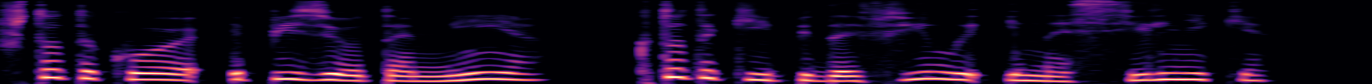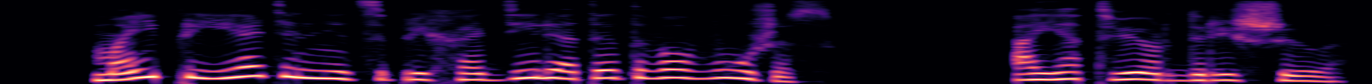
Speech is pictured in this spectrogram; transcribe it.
что такое эпизиотомия, кто такие педофилы и насильники. Мои приятельницы приходили от этого в ужас, а я твердо решила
